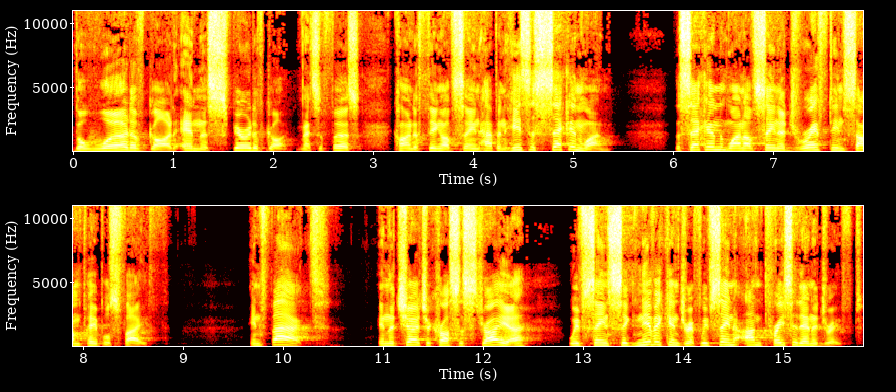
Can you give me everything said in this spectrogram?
the Word of God and the Spirit of God. And that's the first kind of thing I've seen happen. Here's the second one. The second one I've seen a drift in some people's faith. In fact, in the church across Australia, we've seen significant drift. We've seen unprecedented drift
